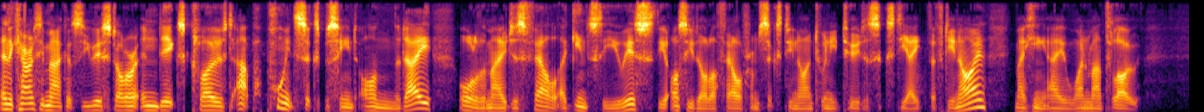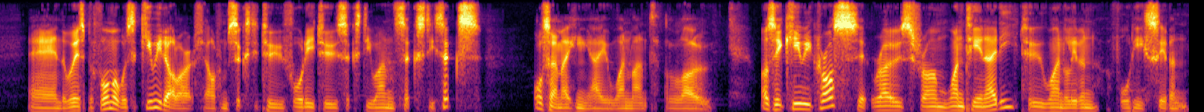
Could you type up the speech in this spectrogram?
In the currency markets, the US dollar index closed up 0.6% on the day. All of the majors fell against the US. The Aussie dollar fell from 69.22 to 68.59, making a one month low. And the worst performer was the Kiwi dollar. It fell from 62.40 to 61.66, also making a one month low. Aussie Kiwi cross, it rose from 110.80 to 111.47.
